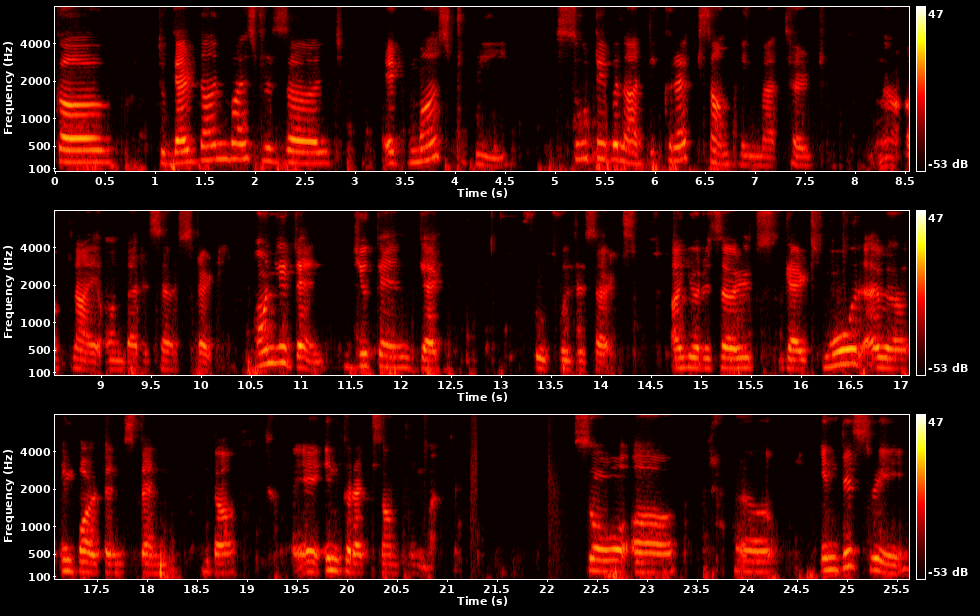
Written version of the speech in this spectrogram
curve, to get the unbiased result, it must be suitable at the correct sampling method apply on the research study. Only then you can get fruitful results. Uh, your results get more uh, importance than the incorrect sampling method. So uh, uh, in this way,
